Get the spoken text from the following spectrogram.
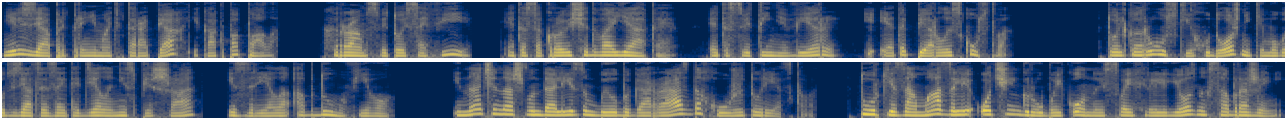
нельзя предпринимать в торопях и как попало. Храм Святой Софии это сокровище двоякое, это святыня веры и это перл искусства. Только русские художники могут взяться за это дело не спеша и зрело обдумав его. Иначе наш вандализм был бы гораздо хуже турецкого. Турки замазали очень грубо икону из своих религиозных соображений.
